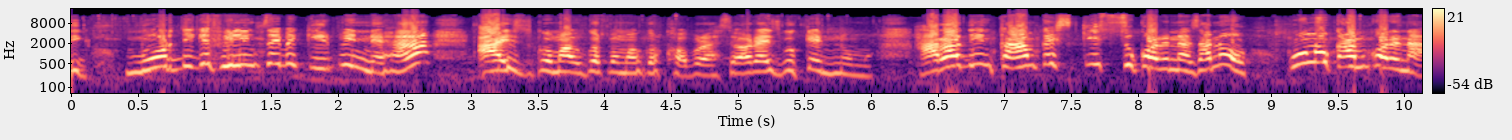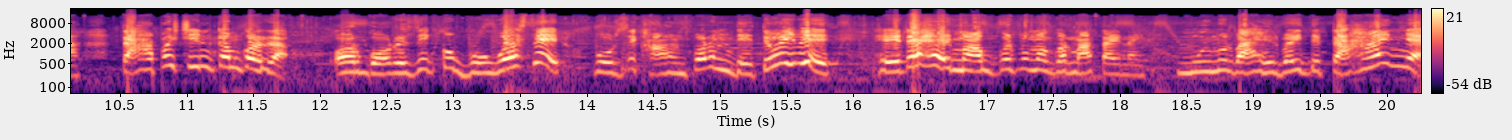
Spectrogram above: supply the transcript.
দিক মোর দিকে ফিলিংস আইবে কিরপিন নে হ্যাঁ? আইস গো গল্প মাউগর খবর আছে। আর আইস গো কেন মো? সারা দিন কাম কাজ কিচ্ছু করে না। জানো? কোনো কাম করে না। টাকা পয়সা ইনকাম করে না। ওর ঘরে যে কেউ বউ আছে বউর যে খাওয়ান পরম দিতে হইবে, সেটা হ্যাঁ মগর মগর মাথায় নাই। মুই মোর বাহির বাড়িতে টাহাই না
